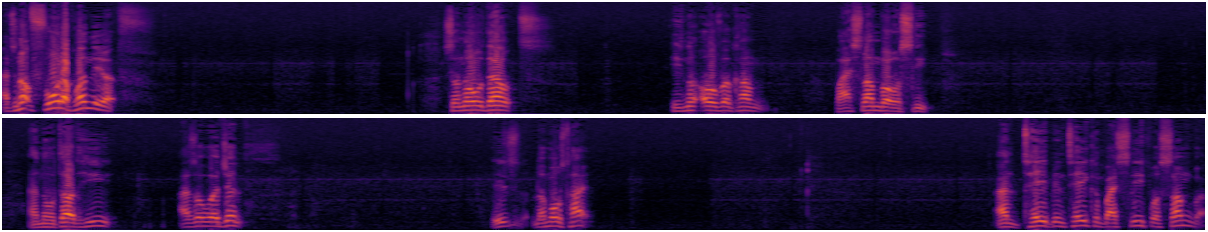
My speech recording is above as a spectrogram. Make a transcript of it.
and to not fall upon the earth. So no doubt he's not overcome by slumber or sleep. And no doubt he, Azza wa Jal, is the Most High. And being taken by sleep or slumber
